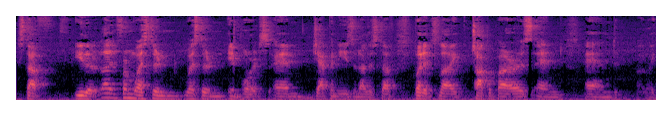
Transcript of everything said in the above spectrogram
stuff either like from Western Western imports and Japanese and other stuff, but it's like chocolate bars and and like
